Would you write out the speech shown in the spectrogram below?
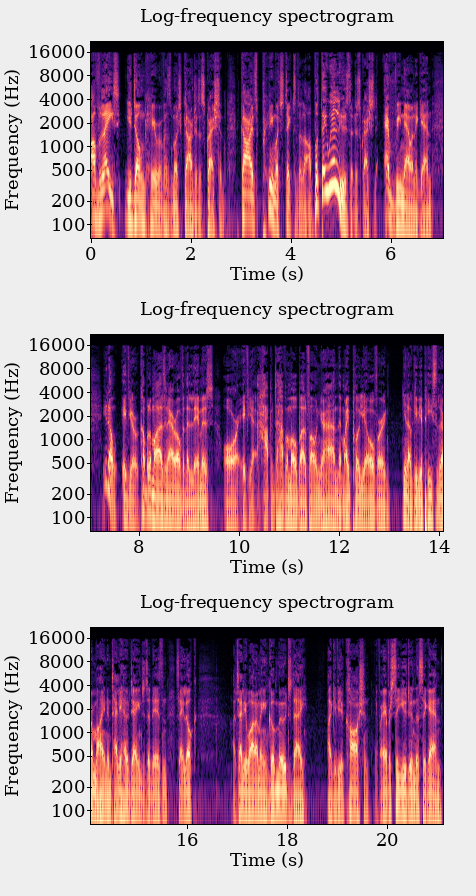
Of late, you don't hear of as much Garda discretion. Guards pretty much stick to the law, but they will use their discretion every now and again. You know, if you're a couple of miles an hour over the limit, or if you happen to have a mobile phone in your hand, they might pull you over and, you know, give you a piece of their mind and tell you how dangerous it is and say, look, I'll tell you what, I'm in a good mood today. I'll give you a caution. If I ever see you doing this again,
